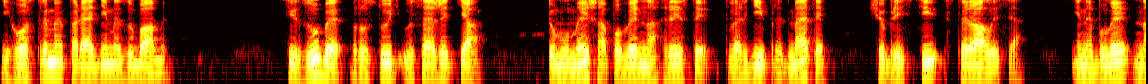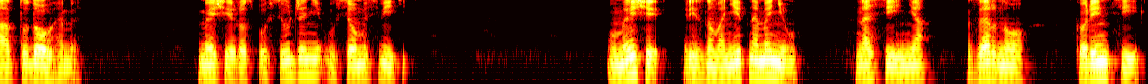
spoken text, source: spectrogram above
і гострими передніми зубами. Ці зуби ростуть усе життя, тому миша повинна гризти тверді предмети, щоб різці стиралися і не були надто довгими. Миші розповсюджені у всьому світі. У миші різноманітне меню насіння, зерно, корінці,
